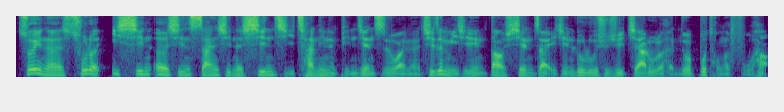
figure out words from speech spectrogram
所以呢，除了一星、二星、三星的星级餐厅的评鉴之外呢，其实米其林到现在已经陆陆续续加入了很多不同的符号，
